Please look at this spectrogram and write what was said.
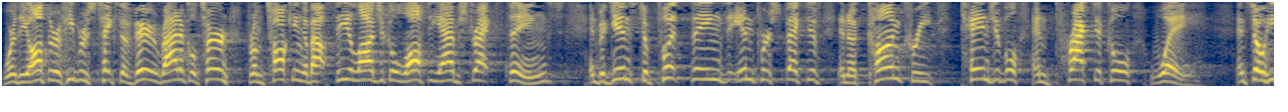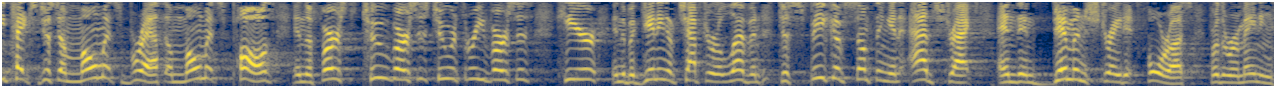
where the author of Hebrews takes a very radical turn from talking about theological, lofty, abstract things and begins to put things in perspective in a concrete, tangible, and practical way. And so he takes just a moment's breath, a moment's pause in the first two verses, two or three verses here in the beginning of chapter 11 to speak of something in abstract and then demonstrate it for us for the remaining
